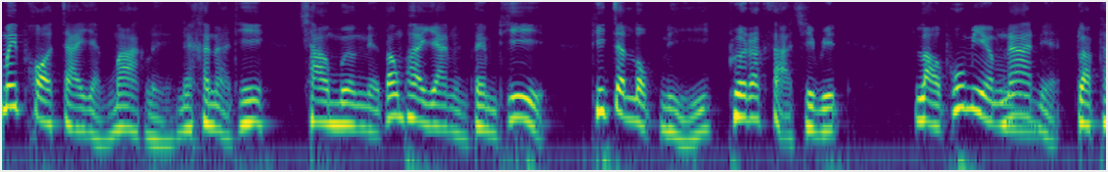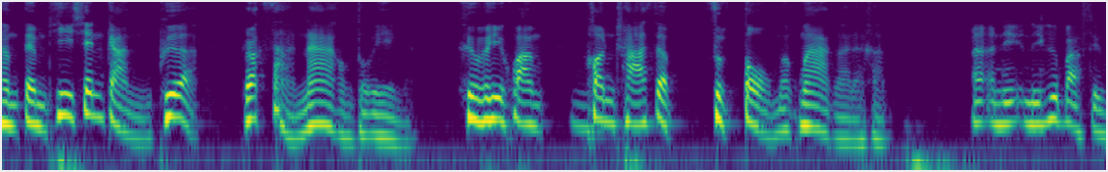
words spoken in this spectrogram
ไม่พอใจอย่างมากเลย ในขณะที่ชาวเมืองเนี่ยต้องพยายามอย่างเต็มที่ที่จะหลบหนีเพื่อรักษาชีวิต เหล่าผู้มีอำนาจเนี่ยกลับทำเต็มที่เช่นกัน เพื่อรักษาหน้าของตัวเองอะคือมันมีความคอนทราสต์แบบสุดโต่งมากๆอะนะครับอะอันนี้อันนี้คือบราซิล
